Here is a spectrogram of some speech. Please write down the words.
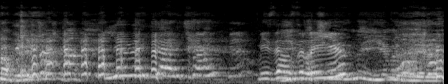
abi. Beni çekin. Bizi hazırlayıp. Yiyemedim yani.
